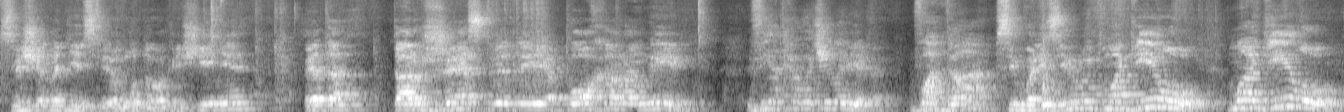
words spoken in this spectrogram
священнодействие водного крещения – это торжественные похороны ветхого человека. Вода символизирует могилу, могилу.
